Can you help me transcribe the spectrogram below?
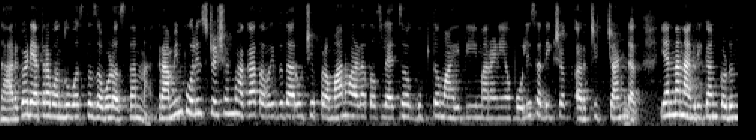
धारगड यात्रा बंदोबस्त जवळ असताना ग्रामीण पोलीस स्टेशन भागात अवैध दारूचे प्रमाण वाढत असल्याचं गुप्त माहिती माननीय पोलीस अधीक्षक अर्चित चांडक यांना नागरिकांकडून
